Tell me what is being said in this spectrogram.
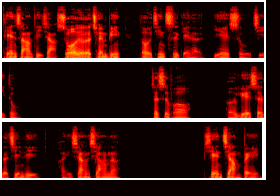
天上地下所有的权柄。都已经赐给了耶稣基督，这是否和约瑟的经历很相像呢？先降卑，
